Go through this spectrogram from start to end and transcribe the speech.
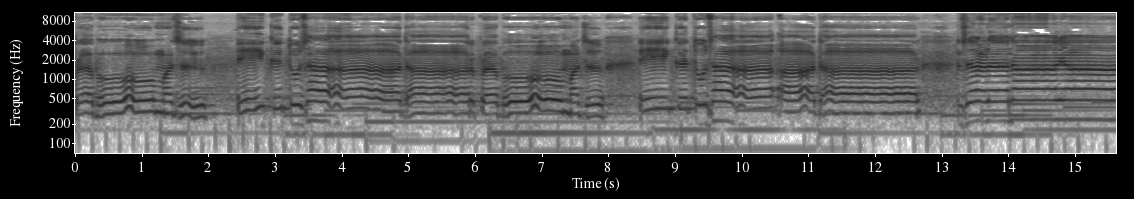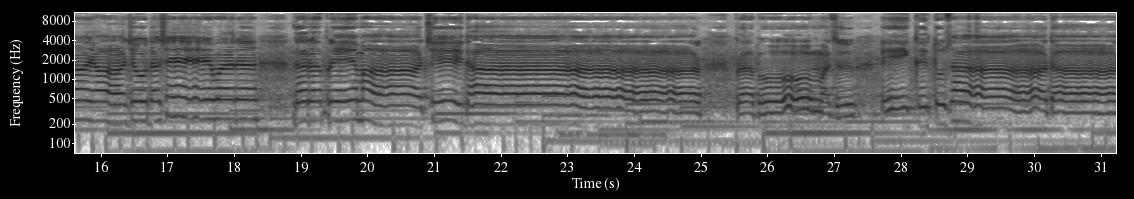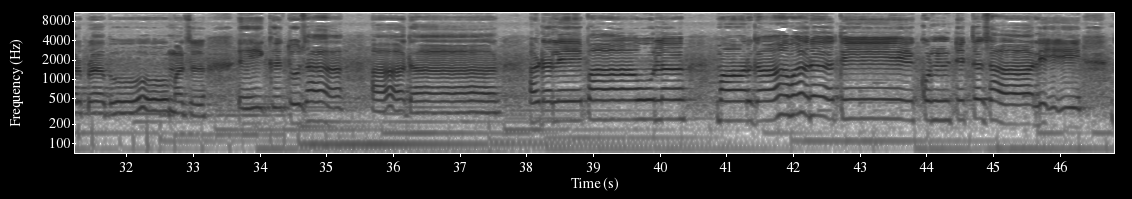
प्रभो मज एक तुझा आधार. प्रभो मज एक तुझा आधार. जळणाऱ्या या दर धर प्रेमाची धार. प्रभो मज एक तुझा माझ एक तुझा आधार. अडले पाऊल मार्गावरती कुंठित झाली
